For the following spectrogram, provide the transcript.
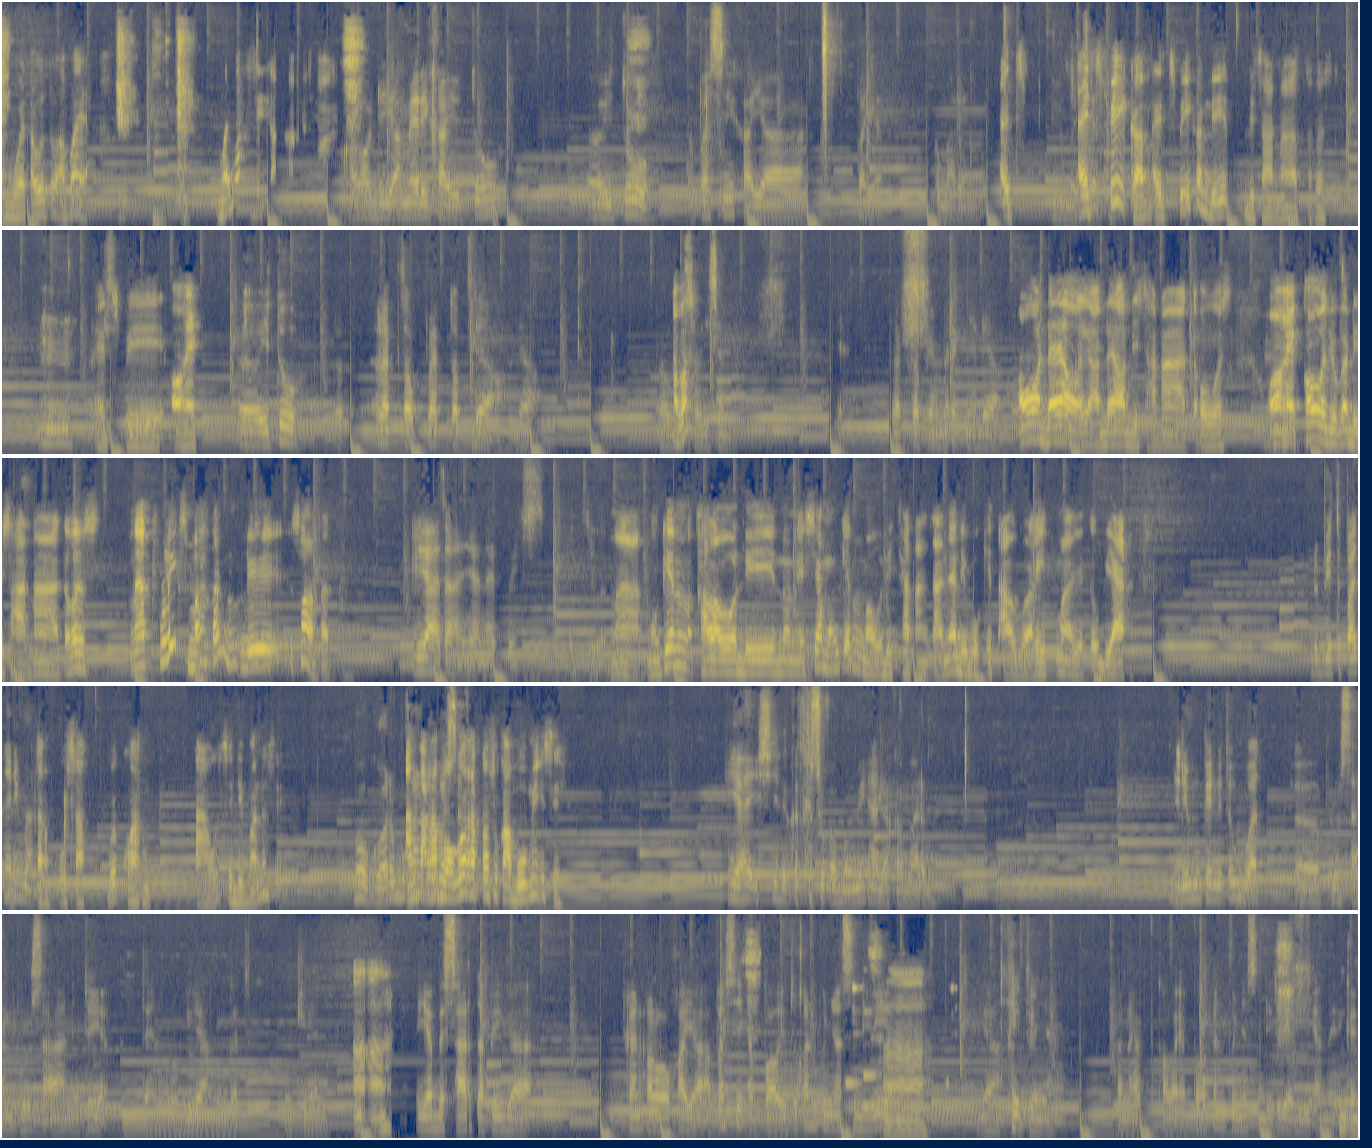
yang gue tahu tuh apa ya? Banyak sih. kalau di Amerika itu eh, itu apa sih kayak apa ya kemarin? H-. HP kan, HP kan di di sana terus Hmm, HP Oracle Eh, itu eh, laptop laptop Dell Dell. Kalau Apa? di sana. Ya, laptop yang mereknya Dell. Oh Dell. Ya Dell di sana. Terus Oracle juga di sana. Terus Netflix bahkan di sana iya tanya Netflix Gitu. Nah mungkin kalau di Indonesia mungkin mau dicanangkannya di Bukit Algoritma gitu biar lebih tepatnya di mana terpusat. Gue kurang tahu sih di mana sih. Bogor bukan Antara Bogor atau Sukabumi sih. Iya isi dekat ke Sukabumi ada kabar. Jadi mungkin itu buat eh, perusahaan-perusahaan itu ya teknologi yang enggak mungkin Ah, ah. iya besar tapi enggak kan kalau kayak apa sih Apple itu kan punya sendiri ya, Ah. ya itunya. Karena kalau Apple kan punya sendiri ya di Amerika.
